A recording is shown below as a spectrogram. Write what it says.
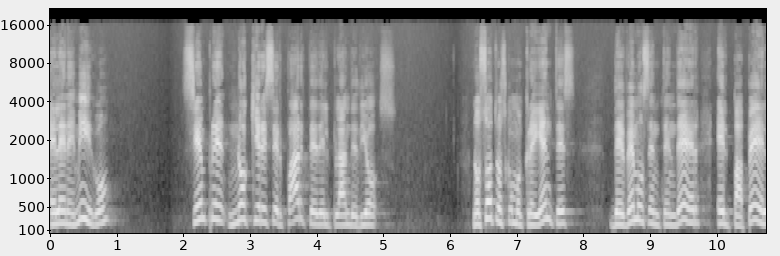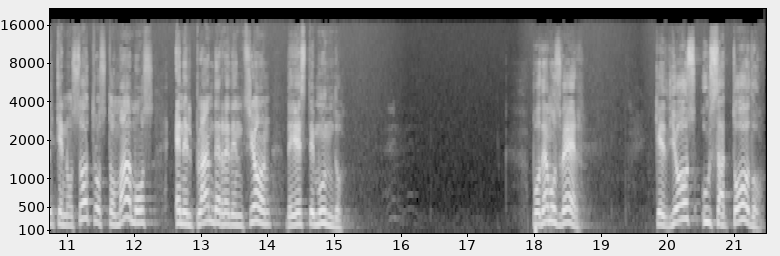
el enemigo, siempre no quiere ser parte del plan de Dios. Nosotros como creyentes debemos entender el papel que nosotros tomamos en el plan de redención de este mundo. Podemos ver que Dios usa todo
